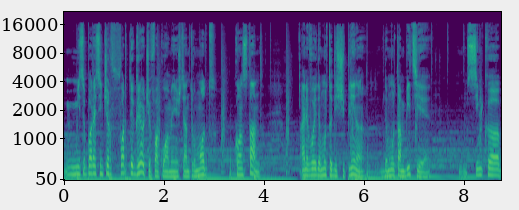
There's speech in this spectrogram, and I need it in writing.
Mi se pare sincer foarte greu ce fac oamenii ăștia într-un mod constant. Ai nevoie de multă disciplină, de multă ambiție. Simt că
